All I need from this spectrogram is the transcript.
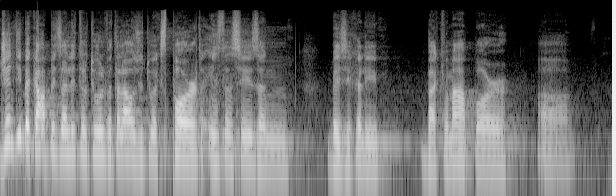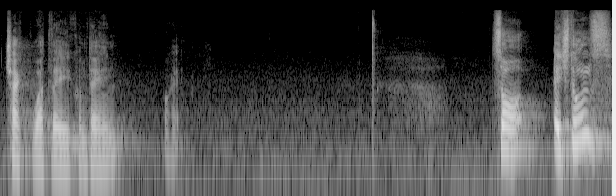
GNT backup is a little tool that allows you to export instances and basically back them up or uh, check what they contain. Okay. So HTools,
